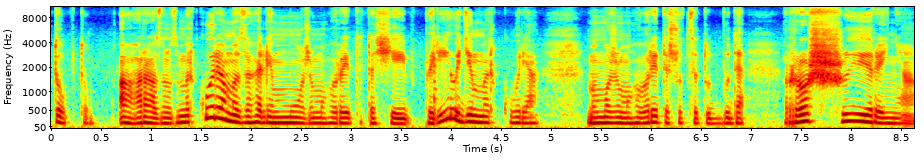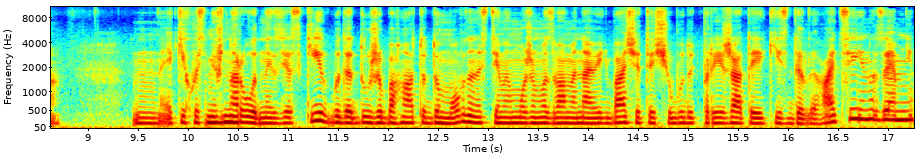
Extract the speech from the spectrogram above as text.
Тобто, а разом з Меркурієм ми взагалі можемо говорити, та ще й в періоді Меркурія, ми можемо говорити, що це тут буде розширення якихось міжнародних зв'язків, буде дуже багато домовленостей. Ми можемо з вами навіть бачити, що будуть приїжджати якісь делегації іноземні.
